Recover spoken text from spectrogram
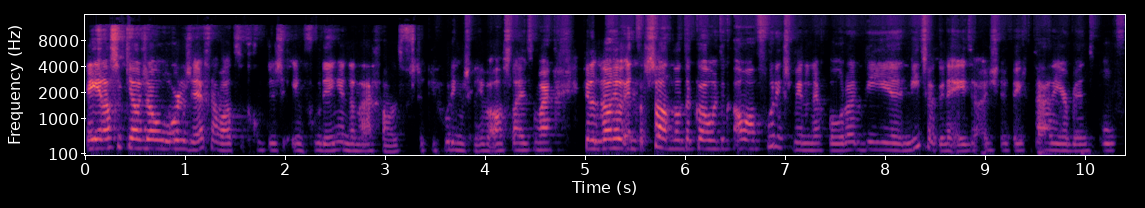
Hey, en als ik jou zo hoorde zeggen, wat goed dus in voeding, en daarna gaan we het stukje voeding misschien even afsluiten, maar ik vind het wel heel interessant, want er komen natuurlijk allemaal voedingsmiddelen naar voren die je niet zou kunnen eten als je vegetariër bent of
